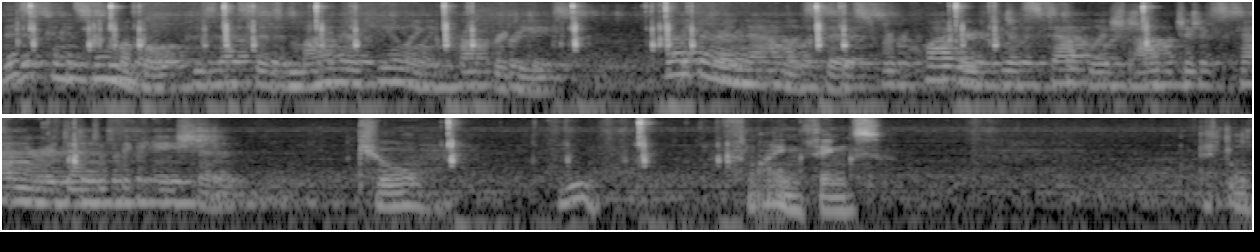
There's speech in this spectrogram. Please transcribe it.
This consumable possesses minor healing properties. Further analysis required to establish object scanner identification. Ooh, flying things. Little,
